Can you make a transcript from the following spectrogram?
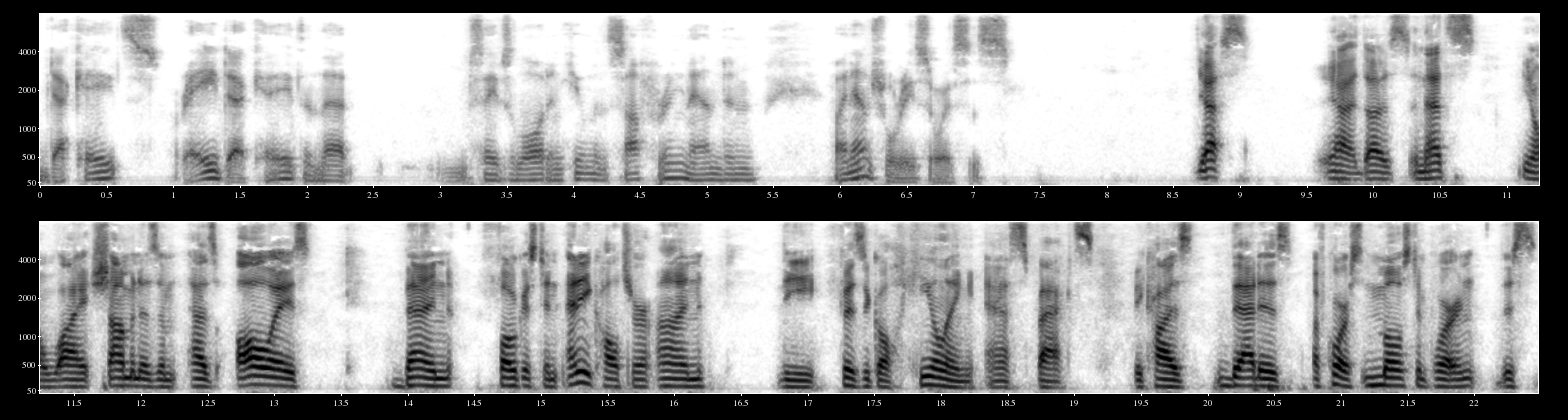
decades or a decade, then that saves a lot in human suffering and in financial resources. Yes. Yeah, it does. And that's, you know, why shamanism has always been focused in any culture on the physical healing aspects because that is, of course, most important. This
